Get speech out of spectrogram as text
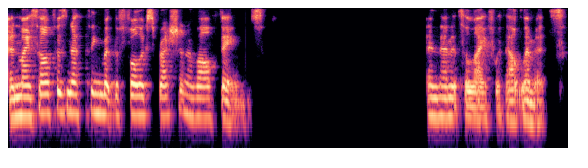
And myself is nothing but the full expression of all things. And then it's a life without limits.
